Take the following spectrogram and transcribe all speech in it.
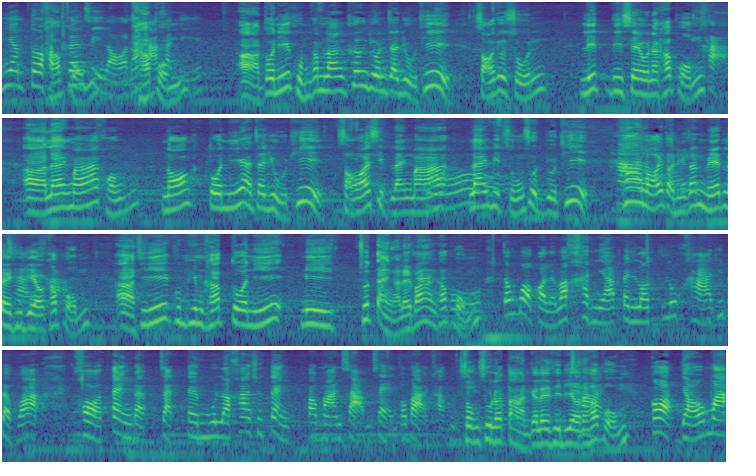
เนียมตัวขับเคลื่อนครับผมสี่ล้อนะครัคะบผมคันนี้อ่าตัวนี้ขุมกำลังเครื่องยนต์จะอยู่ที่ 2.0 ลิตรดีเซลนะครับผมค่ะอ่าแรงม้าของน้องตัวนี้จะอยู่ที่ 210 แรงม้าโอ้แรงบิดสูงสุดอยู่ที่ 500 ต่อนิวตันเมตรเลยทีเดียวใช่ค่ะครับผมอ่าทีนี้คุณพิมพ์ครับตัวนี้มีชุดแต่งอะไรบ้างครับผมโอ้ต้องบอกก่อนเลยว่าคันนี้เป็นรถลูกค้าที่แบบว่าขอแต่งแบบจัดเต็มมูลค่าชุดแต่งประมาณ 3 0 0แสนกว่าบาทค่ะคุณทรงสุลต่านกันเลยทีเดียวนะครับผม ก็เดี๋ยวมา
